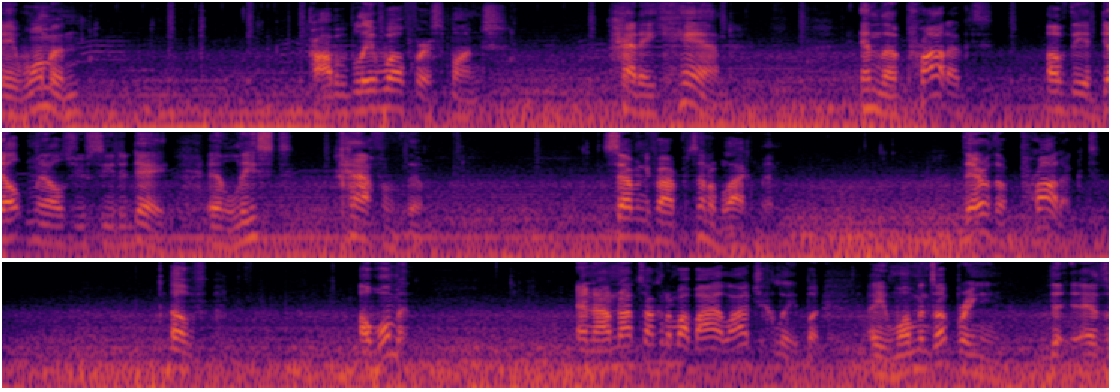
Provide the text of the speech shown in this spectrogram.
A woman, probably a welfare sponge, had a hand in the product of the adult males you see today. At least half of them, 75% of black men, they're the product of a woman. And I'm not talking about biologically, but a woman's upbringing. As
